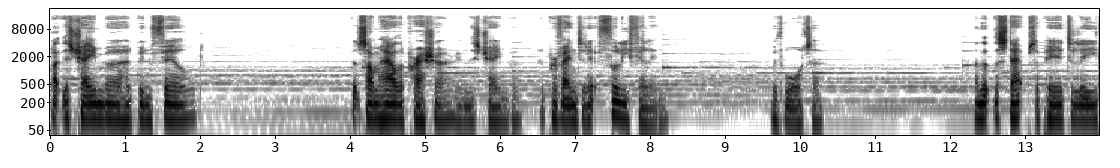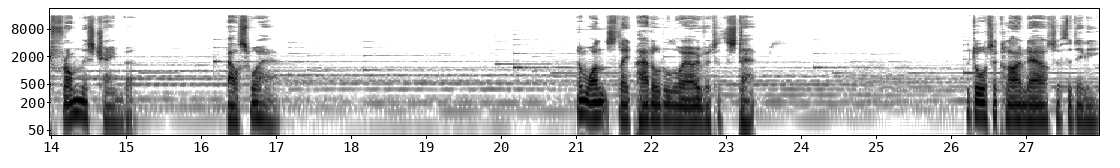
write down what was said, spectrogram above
like this chamber had been filled but somehow the pressure in this chamber had prevented it fully filling with water, and that the steps appeared to lead from this chamber elsewhere. And once they'd paddled all the way over to the steps, the daughter climbed out of the dinghy,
